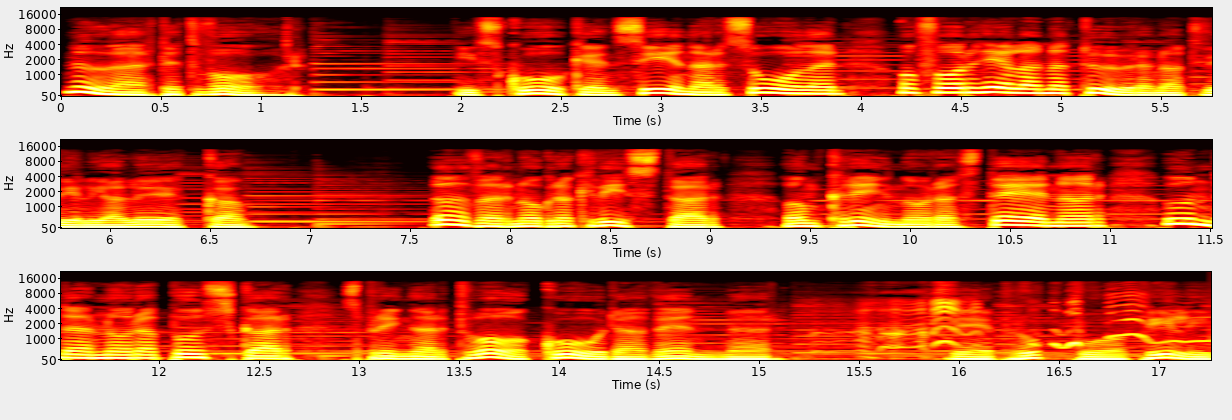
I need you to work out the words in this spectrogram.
Nu är det vår. I skogen siner solen och får hela naturen att vilja leka. Över några kvistar, omkring några stenar, under några buskar springer två goda vänner. Det är Proppo och Pili,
